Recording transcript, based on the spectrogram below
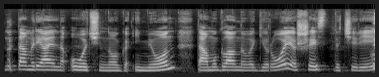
Но там реально очень много имен. Там у главного героя шесть дочерей.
